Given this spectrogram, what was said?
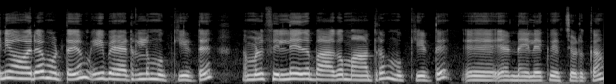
ഇനി ഓരോ മുട്ടയും ഈ ബാറ്ററിൽ മുക്കിയിട്ട് നമ്മൾ ഫില്ല് ചെയ്ത ഭാഗം മാത്രം മുക്കിയിട്ട് എണ്ണയിലേക്ക് വെച്ചെടുക്കാം.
